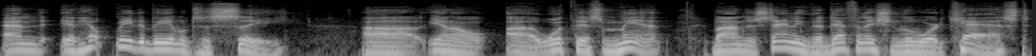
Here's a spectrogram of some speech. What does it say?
And it helped me to be able to see, uh, you know, uh, what this meant by understanding the definition of the word cast.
